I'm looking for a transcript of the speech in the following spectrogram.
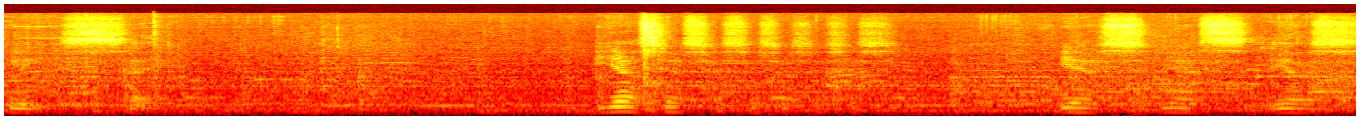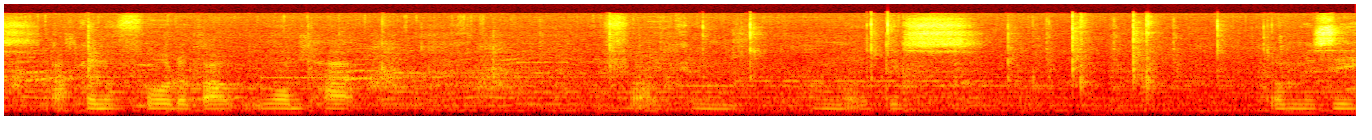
Please say. Yes, yes, yes, yes, yes, yes, yes. Yes, yes, yes. I can afford about one pack. If I can, know, this Domizzi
